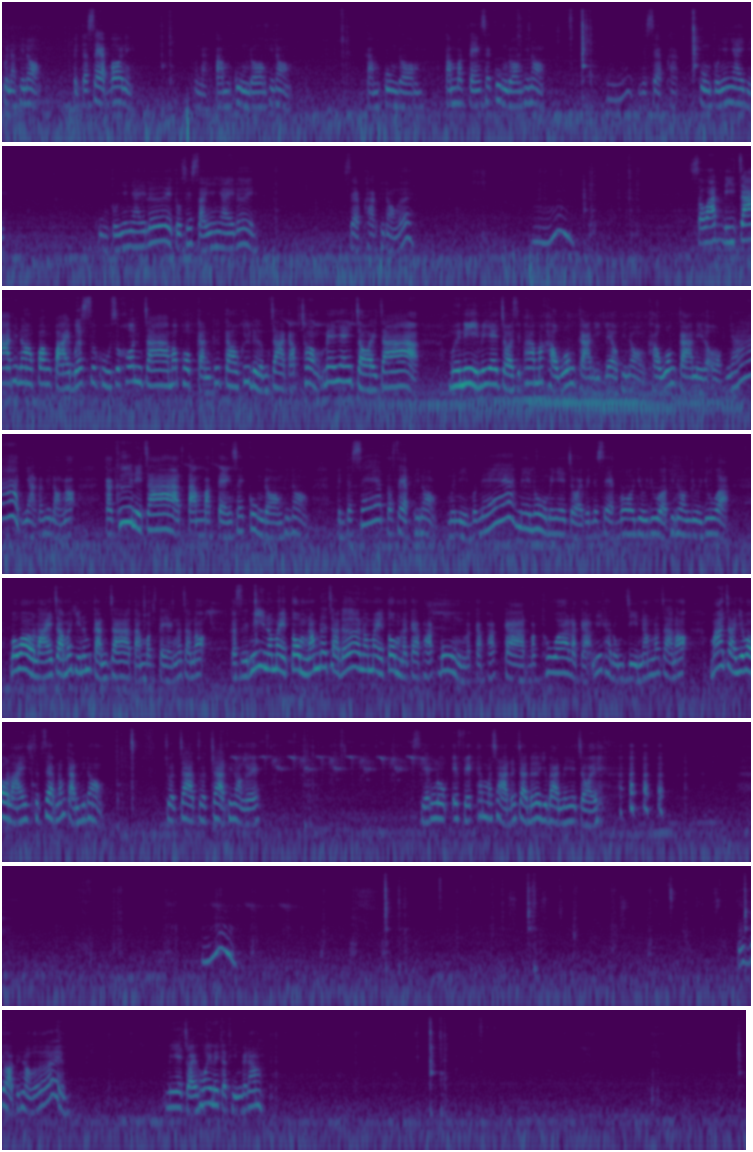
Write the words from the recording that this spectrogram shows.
คุณนะพี่น้องเป็นตาแซบบ่นี่คุณนะตำกุ้งดองพี่น้องตำกุ้งดองตำบักแตงใส่กุ้งดองพี่น้องจะแซบคักกุ้งตัวใหญ่ๆพี่กุ้งตัวใหญ่ๆเลย ตัวใสๆใหญ่ๆเลยแซบคักพี่น้องเอ้ยสวัสดีจ้าพี่น้องป้องปายเบิร์ดสุขูสุคนจ้ามาพบกันคือเก่าคือเดิมจ้ากับช่องแม่ยายจอยจ้ามือนี่แม่ยายจอยสิพามาเขาวงการอีกแล้วพี่น้องเขาวงการนี่เราออกยากยากนะพี่น้องเนาะ ก็คือนี่จ้าตำบักแตงใส่กุ้งดองพี่น้อง เป็นตะแซบตะแซบพี่น้องมื้อนี้เบิ่งแหน่เมนูแม่ยายจอยเป็นตะแซบบ่ยั่วๆพี่น้องยั่วๆบ่เว้าหลายจ้ามากินน้ำกันจ้าตำบักแตงเนาะจ้าเนาะก็สิมีหน้ำไม้ต้มน้ำเด้อจ้าเด้อน้ำไม้ต้มแล้วก็ผักบุ้งแล้วก็ผักกาดบักทั่วแล้วก็มีขนมจีนน้ำเนาะจ้าเนาะมาจ้าอย่าเว้าหลายแซ่บๆน้ำกันพี่น้องจวดจ้าจวดจ้าพี่น้องเอ้ยเสียงนกเอฟเฟกต์ธรรมชาติเด้อจ้าเด้ออยู่บ้านแม่ยายจอย อืม สุดยอดพี่น้องเอ้ยมีไอ้จอยห้อยไม่กระถินไปนำ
